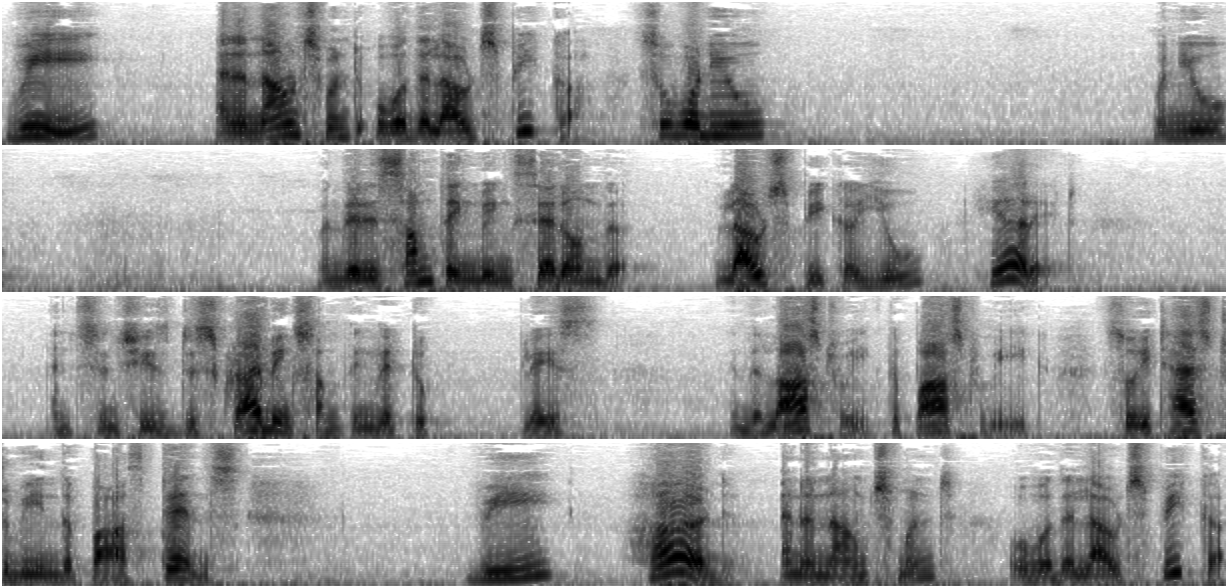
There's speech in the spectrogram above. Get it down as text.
we, an announcement over the loudspeaker. So what do you, when you, when there is something being said on the loudspeaker, you hear it. And since she is describing something that took place in the last week, the past week, so it has to be in the past tense. We heard an announcement over the loudspeaker.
